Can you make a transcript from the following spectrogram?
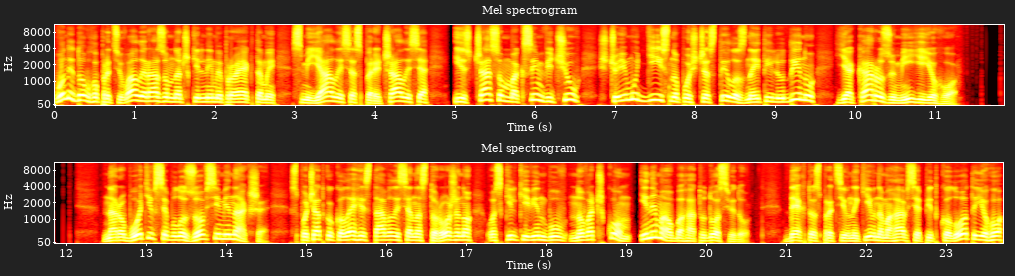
Вони довго працювали разом над шкільними проектами, сміялися, сперечалися, і з часом Максим відчув, що йому дійсно пощастило знайти людину, яка розуміє його. На роботі все було зовсім інакше. Спочатку колеги ставилися насторожено, оскільки він був новачком і не мав багато досвіду. Дехто з працівників намагався підколоти його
